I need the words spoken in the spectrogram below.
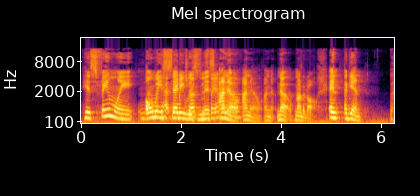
his family only we said he was missing. I know, though? I know, I know. No, not at all. And again, but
